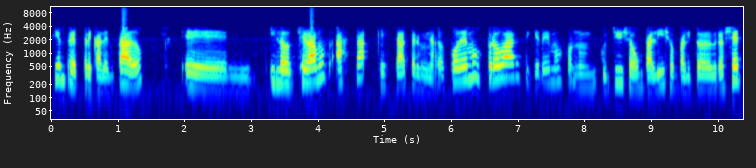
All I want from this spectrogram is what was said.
siempre precalentado, eh, y lo llevamos hasta que está terminado. Podemos probar, si queremos, con un cuchillo, un palillo, un palito de brochet,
